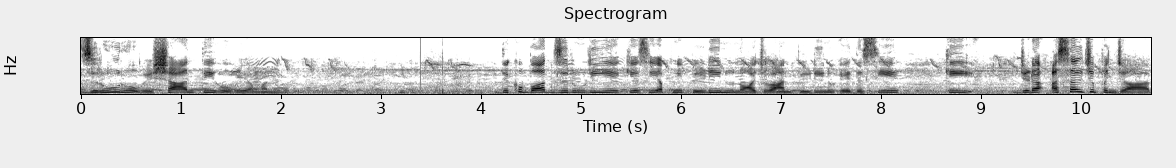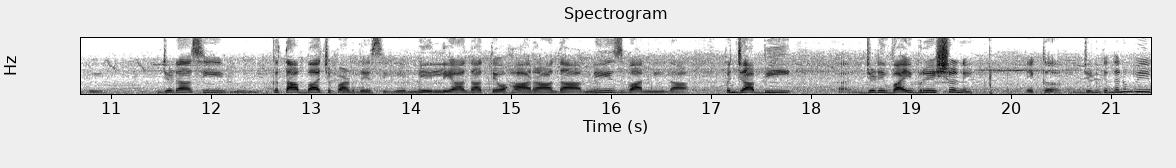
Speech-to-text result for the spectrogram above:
ਜ਼ਰੂਰ ਹੋਵੇ ਸ਼ਾਂਤੀ ਹੋਵੇ ਅਮਨ ਹੋਵੇ। ਦੇਖੋ ਬਹੁਤ ਜ਼ਰੂਰੀ ਹੈ ਕਿ ਅਸੀਂ ਆਪਣੀ ਪੀੜ੍ਹੀ ਨੂੰ ਨੌਜਵਾਨ ਪੀੜ੍ਹੀ ਨੂੰ ਇਹ ਦਸੀਏ ਕਿ ਜਿਹੜਾ ਅਸਲ 'ਚ ਪੰਜਾਬ ਹੈ ਜਿਹੜਾ ਅਸੀਂ ਕਿਤਾਬਾਂ 'ਚ ਪੜ੍ਹਦੇ ਸੀਗੇ ਮੇਲਿਆਂ ਦਾ ਤਿਉਹਾਰਾਂ ਦਾ ਮੇਜ਼ਬਾਨੀ ਦਾ ਪੰਜਾਬੀ ਅ, ਜਿਹੜੇ ਵਾਈਬ੍ਰੇਸ਼ਨ ਹੈ ਇੱਕ ਜਿਹਨੂੰ ਕਹਿੰਦੇ ਨਾ ਵੀ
